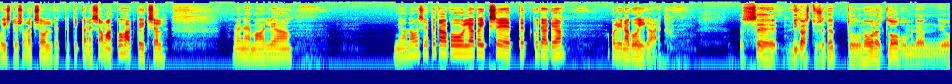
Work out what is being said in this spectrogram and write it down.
võistlus oleks olnud, et, et ikka needsamad kohad kõik seal Venemaal ja ja no see pedakool ja kõik see, et, et kuidagi jah, oli nagu õige aeg. no see vigastuse tõttu noorelt loobumine on ju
